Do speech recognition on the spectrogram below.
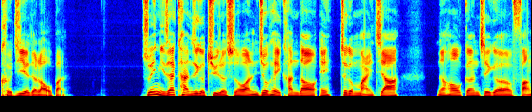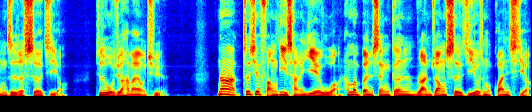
科技业的老板，所以你在看这个剧的时候啊，你就可以看到，哎，这个买家，然后跟这个房子的设计哦，就是我觉得还蛮有趣的。那这些房地产的业务啊，他们本身跟软装设计有什么关系啊？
